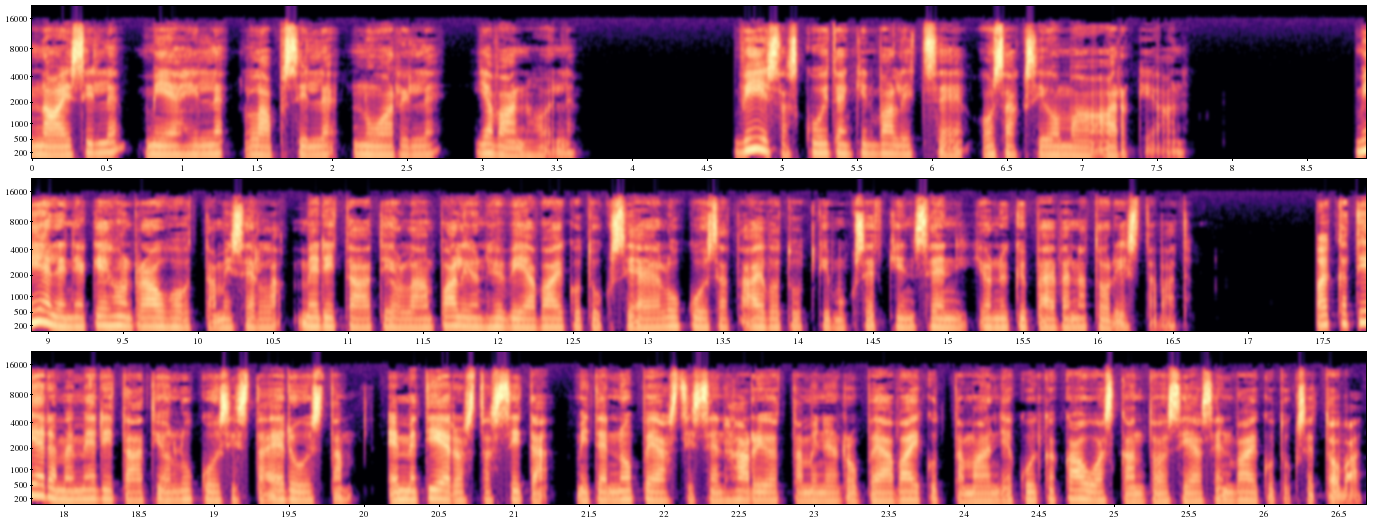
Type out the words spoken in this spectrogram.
naisille, miehille, lapsille, nuorille ja vanhoille. Viisas kuitenkin valitsee osaksi omaa arkeaan. Mielen ja kehon rauhoittamisella meditaatiolla on paljon hyviä vaikutuksia ja lukuisat aivotutkimuksetkin sen jo nykypäivänä todistavat. Vaikka tiedämme meditaation lukuisista eduista, emme tiedosta sitä, miten nopeasti sen harjoittaminen rupeaa vaikuttamaan ja kuinka kauaskantoisia sen vaikutukset ovat.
